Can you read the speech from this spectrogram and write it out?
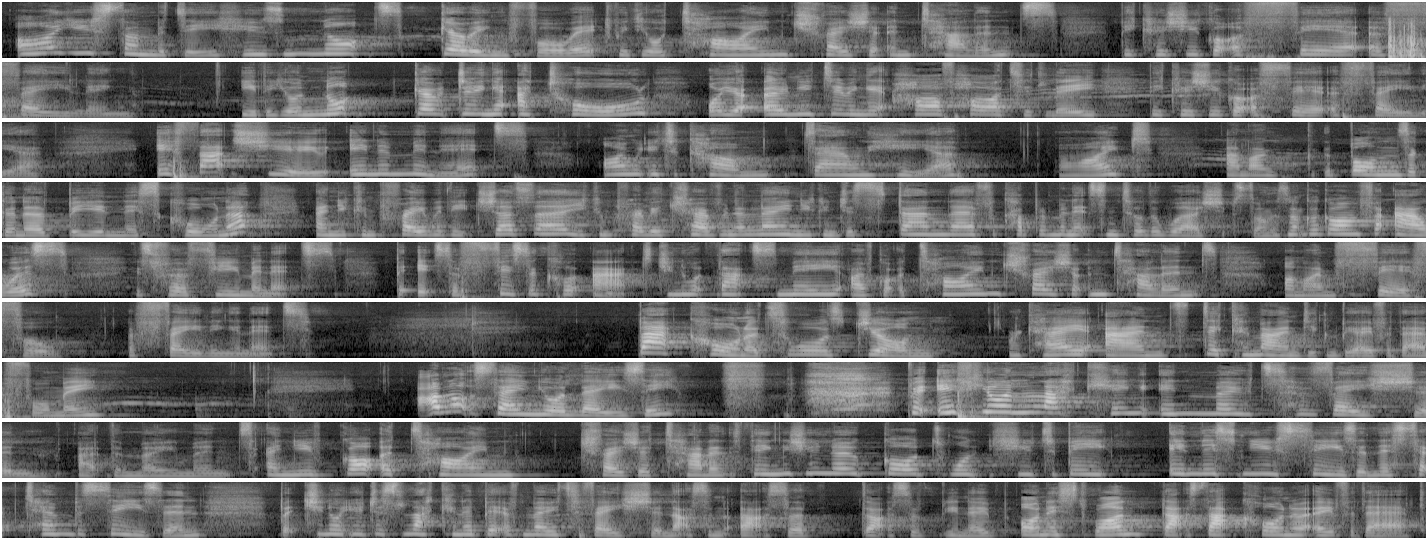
are you somebody who's not going for it with your time, treasure, and talents because you've got a fear of failing? Either you're not doing it at all or you're only doing it half heartedly because you've got a fear of failure. If that's you, in a minute, I want you to come down here, all right? And I'm, the bonds are going to be in this corner. And you can pray with each other. You can pray with Trevor and Elaine. You can just stand there for a couple of minutes until the worship song. It's not going to go on for hours, it's for a few minutes. But it's a physical act. Do you know what that's me? I've got a time, treasure, and talent, and I'm fearful of failing in it. Back corner towards John, okay? And Dick and Mandy can be over there for me. I'm not saying you're lazy. But if you're lacking in motivation at the moment and you've got a time, treasure, talent, things you know God wants you to be in this new season, this September season, but you know what, you're just lacking a bit of motivation. That's a, that's a, that's a you know, honest one. That's that corner over there.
